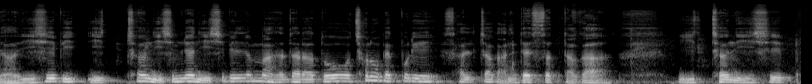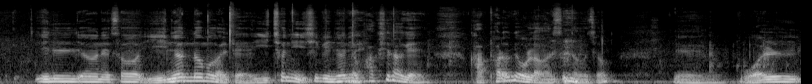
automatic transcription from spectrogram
야, 22, 2020년, 21년만 하더라도 1,500불이 살짝 안 됐었다가 2021년에서 2년 넘어갈 때 2022년이 네. 확실하게 가파르게 올라갔었다 그죠? 예, 월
